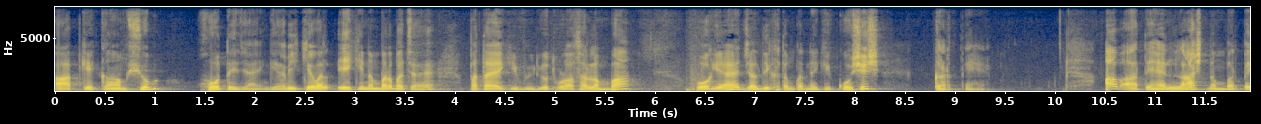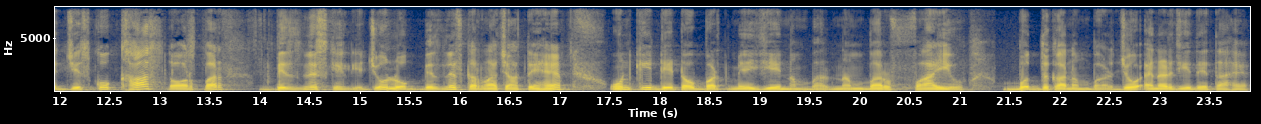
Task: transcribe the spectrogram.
आपके काम शुभ होते जाएँगे। अभी केवल एक ही नंबर बचा है, पता है कि वीडियो थोड़ा सा लंबा हो गया है, जल्दी ख़त्म करने की कोशिश करते हैं। अब आते हैं लास्ट नंबर पे, जिसको खास तौर पर बिज़नेस के लिए, जो लोग बिज़नेस करना चाहते हैं, उनकी डेट ऑफ़ बर्थ में ये नंबर नंबर फाइव बुद्ध का नंबर जो एनर्जी देता है,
